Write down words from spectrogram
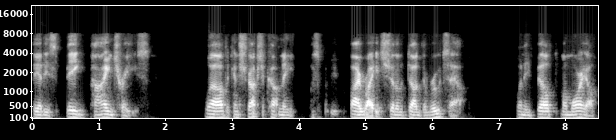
They had these big pine trees well, the construction company was by rights should have dug the roots out when he built Memorial.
